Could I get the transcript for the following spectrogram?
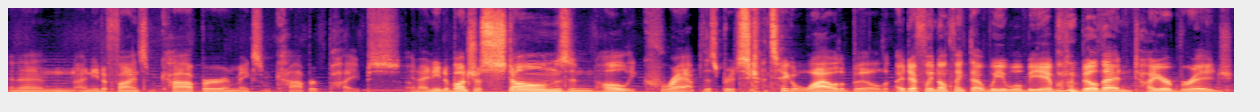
And then I need to find some copper and make some copper pipes. And I need a bunch of stones and holy crap, this bridge is gonna take a while to build. I definitely don't think that we will be able to build that entire bridge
